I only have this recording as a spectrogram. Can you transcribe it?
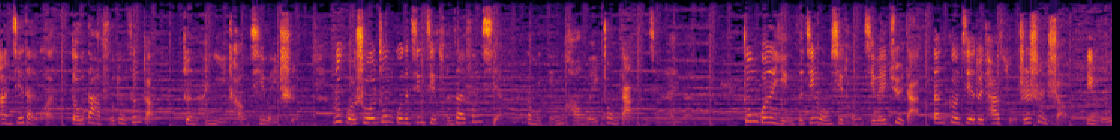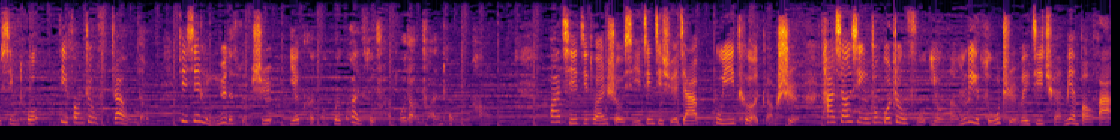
按揭贷款都大幅度增长，这难以长期维持。如果说中国的经济存在风险，那么银行为重大风险来源。中国的影子金融系统极为巨大，但各界对它所知甚少。例如信托、地方政府债务等这些领域的损失，也可能会快速传播到传统银行。花旗集团首席经济学家布伊特表示，他相信中国政府有能力阻止危机全面爆发。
